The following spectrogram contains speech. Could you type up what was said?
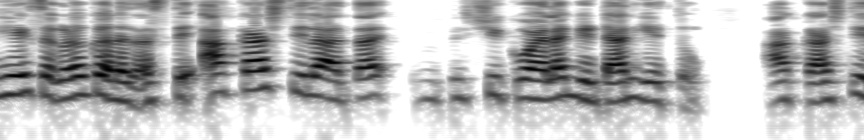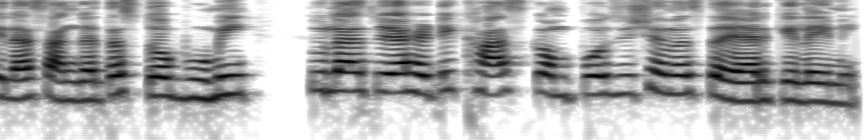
हे सगळं करत असते. आकाश तिला आता शिकवायला गिटार येतो. आकाश तिला सांगत असतो भूमी तुला तुझ्यासाठी खास कंपोजिशनच तयार केलंय मी.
